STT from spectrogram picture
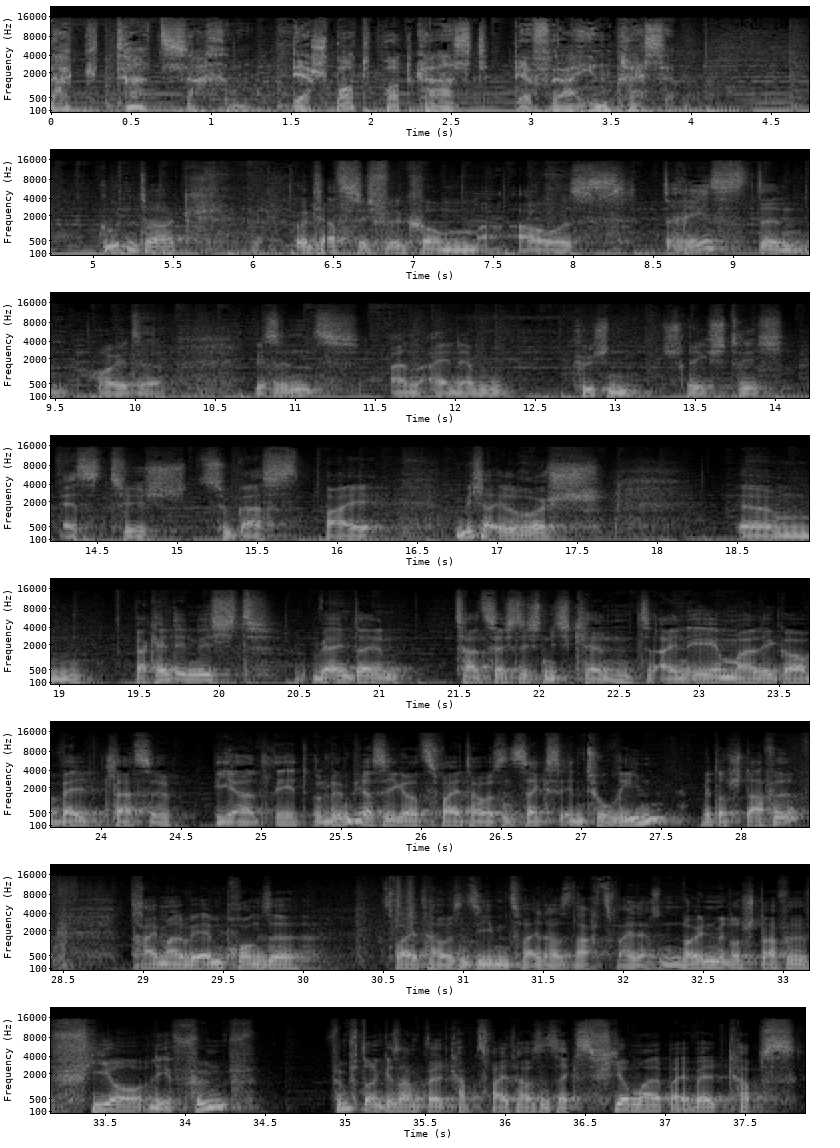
Lack Tatsachen, der Sportpodcast der Freien Presse. Guten Tag und herzlich willkommen aus Dresden heute. Wir sind an einem Küchen-Esstisch zu Gast bei Michael Rösch. Ähm, wer kennt ihn nicht? Wer ihn denn tatsächlich nicht kennt, ein ehemaliger Weltklasse-Biathlet, Olympiasieger 2006 in Turin mit der Staffel, dreimal WM-Bronze, 2007, 2008, 2009 mit der Staffel, vier, nee, fünf, fünfter im Gesamtweltcup 2006, viermal bei Weltcups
